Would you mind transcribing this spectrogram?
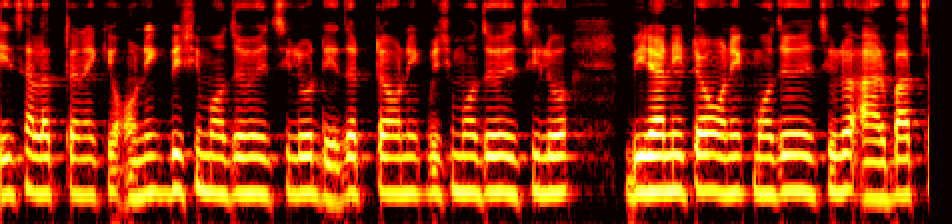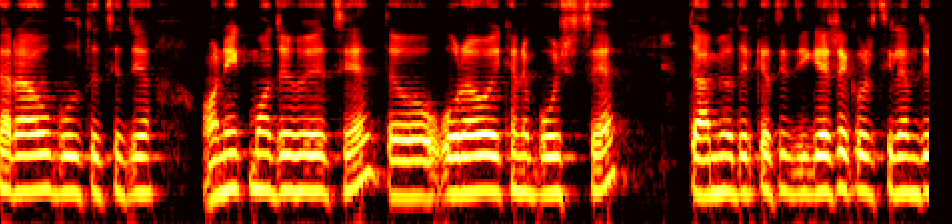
এই সালাদটা নাকি অনেক বেশি মজা হয়েছিল ডেজার্টটা অনেক বেশি মজা হয়েছিল, বিরিয়ানিটাও অনেক মজা হয়েছিল, আর বাচ্চারাও বলতেছে যে অনেক মজা হয়েছে। তো ওরাও এখানে বসছে। তো আমি ওদের কাছে জিজ্ঞাসা করছিলাম যে,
